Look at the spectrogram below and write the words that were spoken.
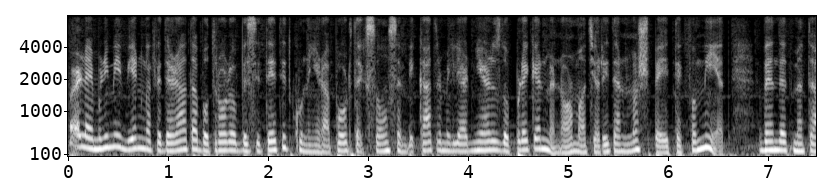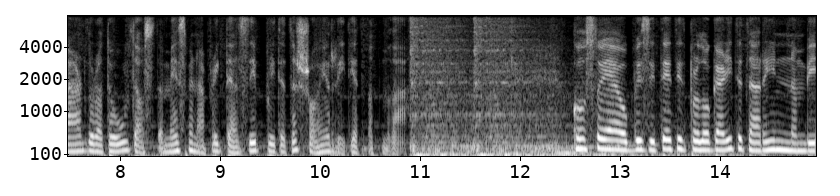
Paralajmërimi vjen nga Federata Botërore e Obezitetit ku në një raport thekson se mbi katër miliardë njerëz do preken me norma që rriten më shpejt tek fëmijët. Vendet me të ardhura të ulëta ose të mesme në Afrikë dhe Azi pritet të shohin rritjet më të mëdha. Kostoja e obezitetit përllogaritet të arrijë në mbi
